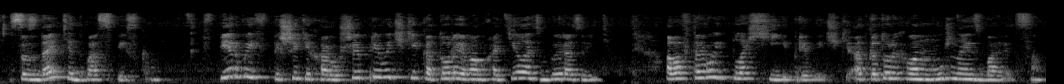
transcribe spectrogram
Создайте два списка. В первый впишите хорошие привычки, которые вам хотелось бы развить а во второй плохие привычки, от которых вам нужно избавиться.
